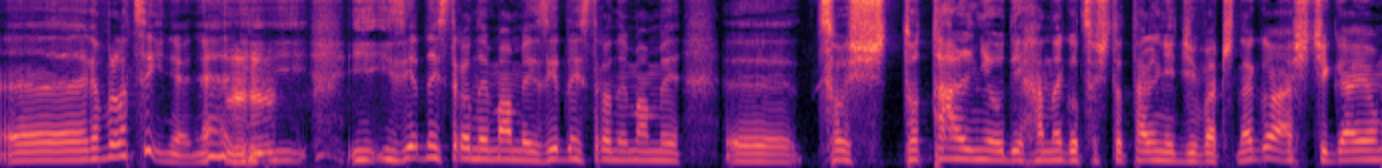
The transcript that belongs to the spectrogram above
e, rewelacyjnie, nie? Mhm. I, i, I, z jednej strony mamy, z jednej strony mamy e, coś totalnie odjechanego, coś totalnie dziwacznego, a ścigają,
